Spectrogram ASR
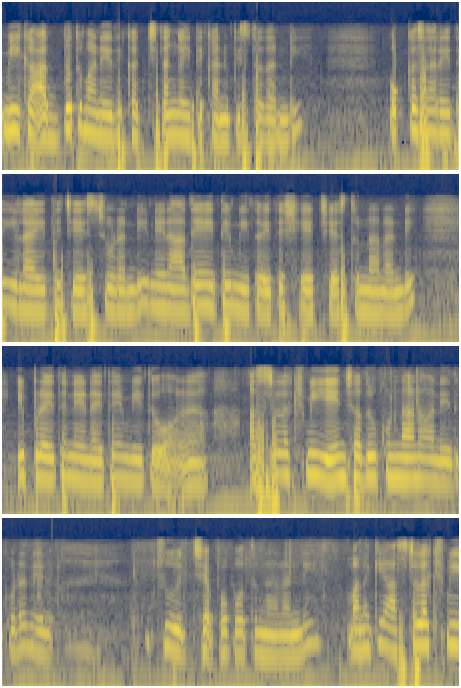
మీకు అద్భుతం అనేది ఖచ్చితంగా అయితే కనిపిస్తుందండి. ఒక్కసారి అయితే ఇలా అయితే చేసి చూడండి. నేను అదే అయితే మీతో అయితే షేర్ చేస్తున్నానండి. ఇప్పుడైతే నేనైతే మీతో అష్టలక్ష్మి ఏం చదువుకున్నాను అనేది కూడా నేను చూ చెప్పబోతున్నానండి. మనకి అష్టలక్ష్మి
